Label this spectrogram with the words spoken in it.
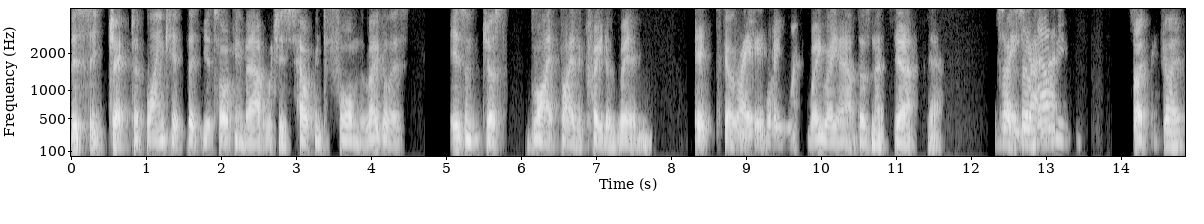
this ejecta blanket that you're talking about, which is helping to form the regolith, isn't just right by the crater rim. It goes right. way, way, way out, doesn't it? Yeah, yeah. So, right, so yeah, how that, do you? Sorry, go ahead.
